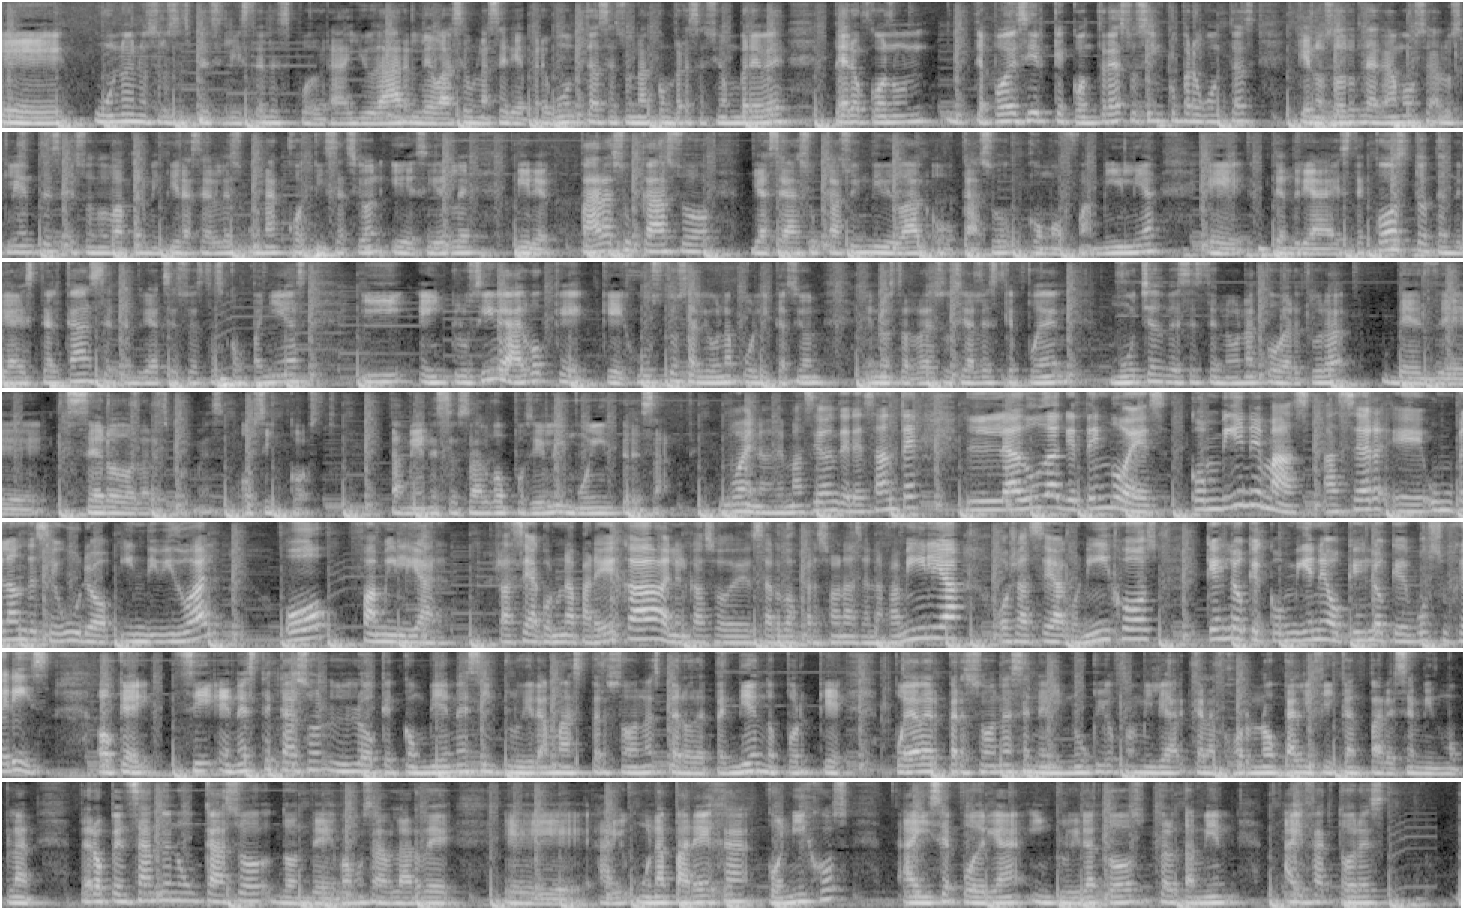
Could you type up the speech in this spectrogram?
eh, uno de nuestros especialistas les podrá ayudar, le va a hacer una serie de preguntas, es una conversación breve, pero con un, te puedo decir que con tres o cinco preguntas que nosotros le hagamos a los clientes, eso nos va a permitir hacerles una cotización y decirle, mire, para su caso, ya sea su caso individual o caso como familia, eh, tendría este costo, tendría este alcance, tendría acceso a estas compañías y, e inclusive algo que, que justo salió una publicación en nuestras redes sociales que pueden muchas veces tener una cobertura desde 0 dólares por mes o sin costo. También eso es algo posible y muy interesante. Bueno, demasiado interesante. La duda que tengo es, ¿conviene más hacer eh, un plan de seguro individual o familiar? Ya sea con una pareja, en el caso de ser dos personas en la familia, o ya sea con hijos, ¿qué es lo que conviene o qué es lo que vos sugerís? Ok, sí, en este caso lo que conviene es incluir a más personas, pero dependiendo, porque puede haber personas en el núcleo familiar que a lo mejor no califican para ese mismo plan. Pero pensando en un caso donde vamos a hablar de eh, hay una pareja con hijos, ahí se podría incluir a todos, pero también hay factores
